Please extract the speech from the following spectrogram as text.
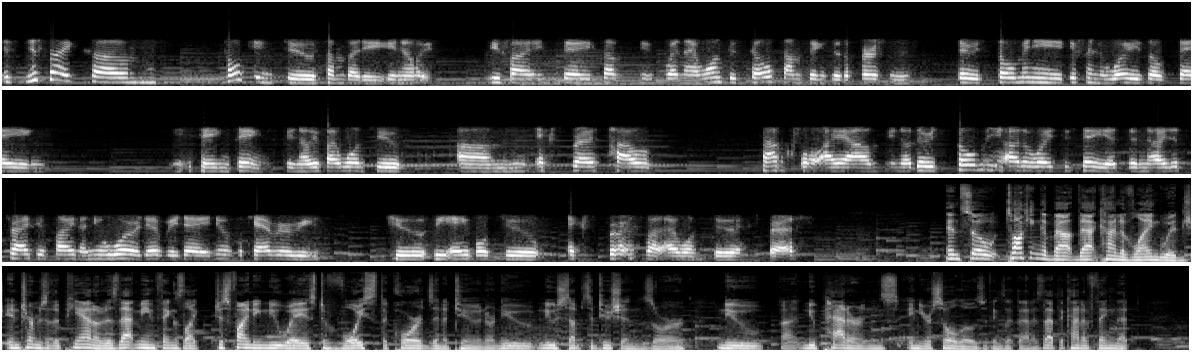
it's just like um, talking to somebody. You know, if I say when I want to tell something to the person, there is so many different ways of saying saying things. You know, if I want to um, express how thankful I am. You know, there is so many other ways to say it, and I just try to find a new word every day, new vocabulary to be able to express what I want to express. And so, talking about that kind of language in terms of the piano, does that mean things like just finding new ways to voice the chords in a tune, or new new substitutions, or new uh, new patterns in your solos, or things like that? Is that the kind of thing that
